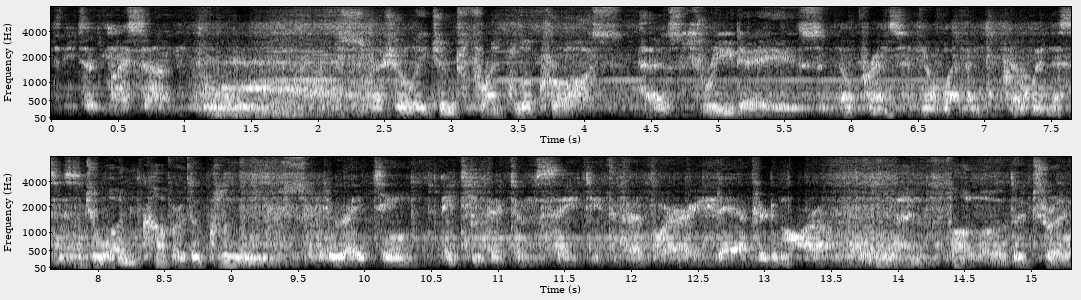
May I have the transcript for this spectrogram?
Then he took my son. Special Agent Frank LaCrosse has three days No prints, no weapon, no witnesses. to uncover the clues 218, 18 victims, 18th of February. day after tomorrow. and follow the trail.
